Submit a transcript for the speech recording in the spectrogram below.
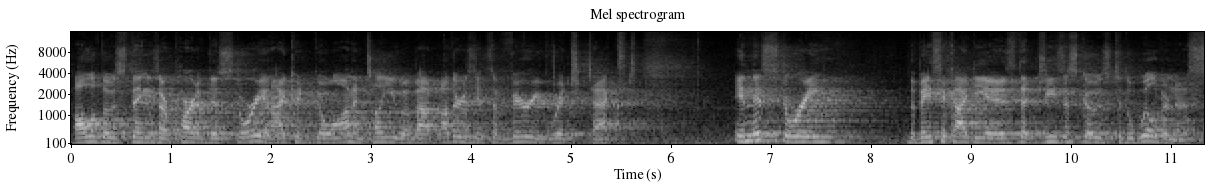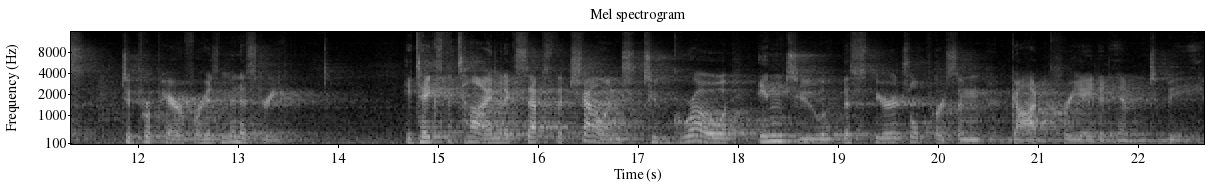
All of those things are part of this story, and I could go on and tell you about others. It's a very rich text. In this story, The basic idea is that Jesus goes to the wilderness to prepare for his ministry. He takes the time and accepts the challenge to grow into the spiritual person God created him to be.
